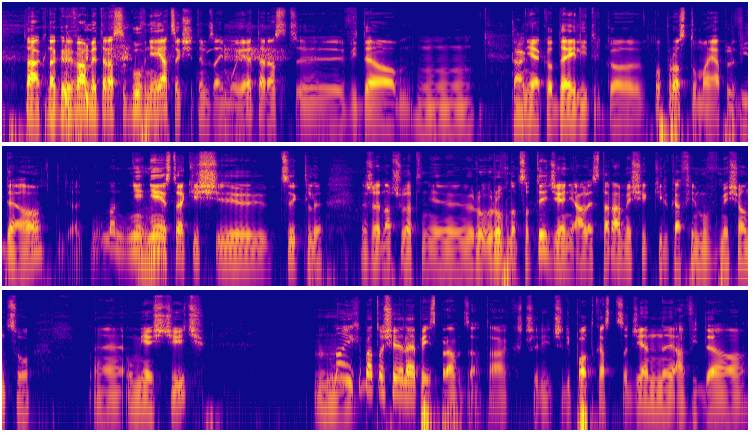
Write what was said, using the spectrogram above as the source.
Tak, nagrywamy teraz, głównie Jacek się tym zajmuje, teraz y, wideo mm, Tak. nie jako daily, tylko po prostu My Apple Video. No, nie, nie Mhm. jest to jakiś y, cykl, że na przykład nie, ró- równo co tydzień, ale staramy się kilka filmów w miesiącu e, umieścić. No i chyba to się lepiej sprawdza, tak? Czyli, czyli podcast codzienny, a wideo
